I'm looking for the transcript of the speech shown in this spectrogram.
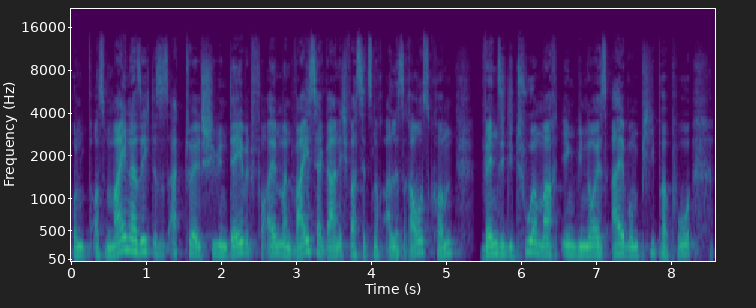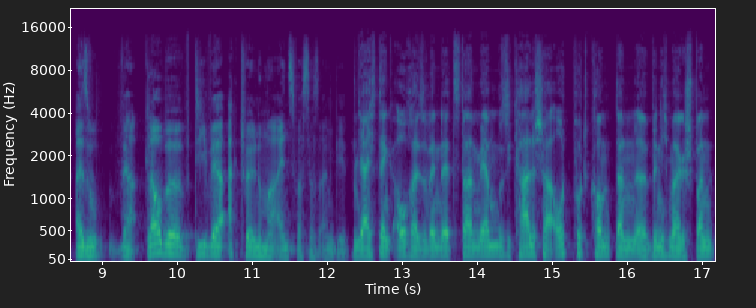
Und aus meiner Sicht ist es aktuell Shirin David, vor allem man weiß ja gar nicht, was jetzt noch alles rauskommt, wenn sie die Tour macht, irgendwie neues Album, pipapo. Also, ja, glaube, die wäre aktuell Nummer eins, was das angeht. Ja, ich denke auch. Also, wenn jetzt da mehr musikalischer Output kommt, dann äh, bin ich mal gespannt,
